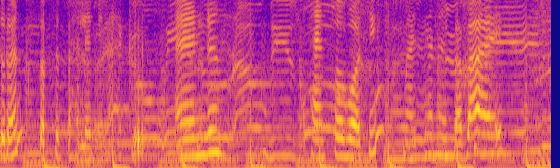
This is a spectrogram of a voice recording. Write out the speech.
तुरंत सबसे पहले मिले। And thanks for watching my channel bye bye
